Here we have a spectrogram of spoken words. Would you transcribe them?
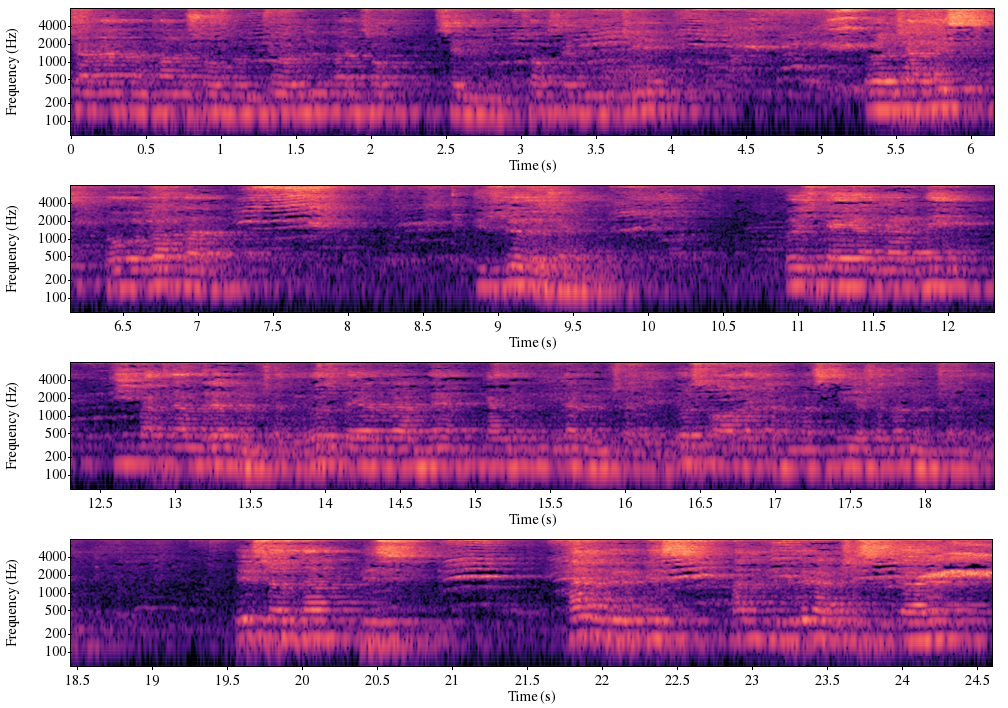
şəraitlə tanış oldum, gördüm və çox sevindim. Çox sevindim ki, ölkəmiz doğrudan da güclü ölkədir. Öz dəyərlərini qiymətləndirən ölkədir, öz dəyərlərini qədir bilən ölkədir, öz adət ənənəsini yaşadan ölkədir. Bir sözdən biz hər birimiz, mən bilirəm ki, sizlərin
